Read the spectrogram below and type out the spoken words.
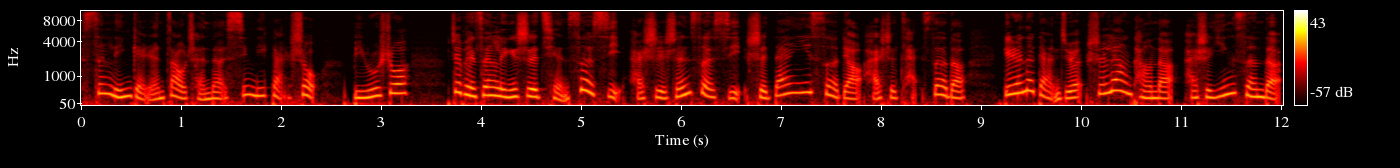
森林给人造成的心理感受，比如说这片森林是浅色系还是深色系，是单一色调还是彩色的，给人的感觉是亮堂的还是阴森的。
